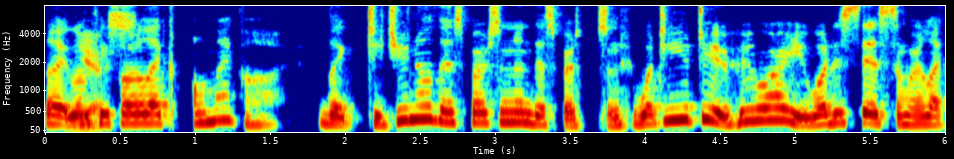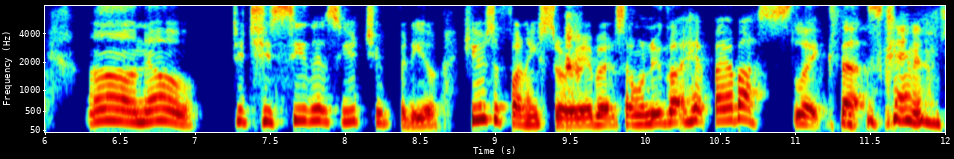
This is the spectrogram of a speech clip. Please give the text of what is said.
Like when yes. people are like oh my god like did you know this person and this person? What do you do? Who are you? What is this? And we're like oh no did you see this YouTube video? Here's a funny story about someone who got hit by a bus. Like that's kind of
